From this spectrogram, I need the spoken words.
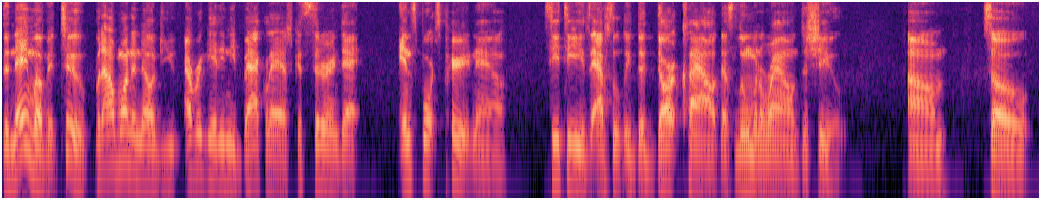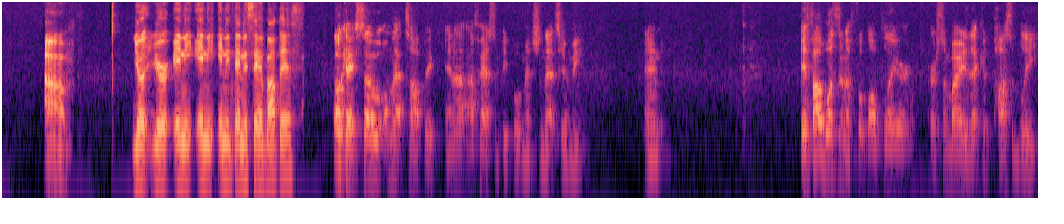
the name of it too. But I want to know, do you ever get any backlash considering that in sports period now, CTE is absolutely the dark cloud that's looming around the shield. Um, so um your your any any anything to say about this? Okay, so on that topic, and I, I've had some people mention that to me, and if I wasn't a football player or somebody that could possibly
